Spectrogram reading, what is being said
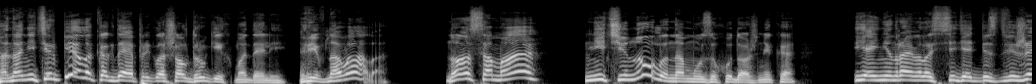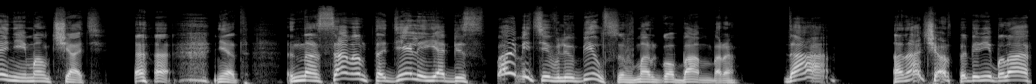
Она не терпела, когда я приглашал других моделей, ревновала. Но сама не тянула на музу художника. Ей не нравилось сидеть без движения и молчать. Ха-ха, нет, на самом-то деле я без памяти влюбился в Марго Бамбара. Да, Она, черт побери, была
